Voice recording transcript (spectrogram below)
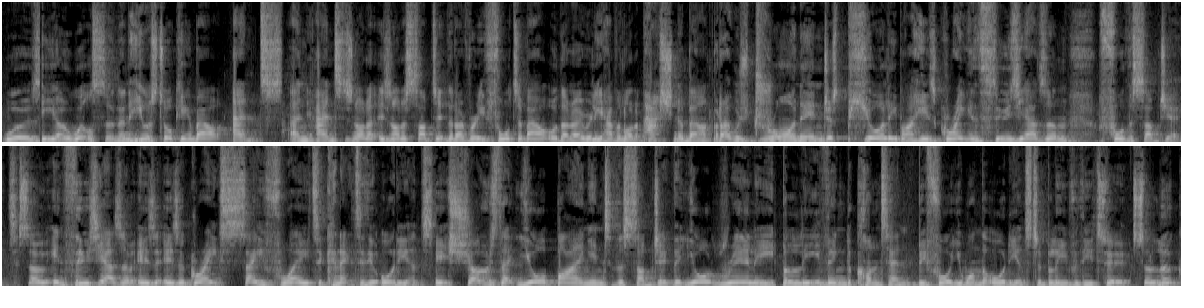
was E.O. Wilson, and he was talking about ants. And ants is not a, is not a subject that I've really thought about or that I really have a lot of passion about, but I was drawn in just purely by his great enthusiasm for the subject. So enthusiasm is is a great safe way to connect to the audience. It shows that you're buying into the subject, that you're really believing the content before you want the audience to believe with you too. So look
